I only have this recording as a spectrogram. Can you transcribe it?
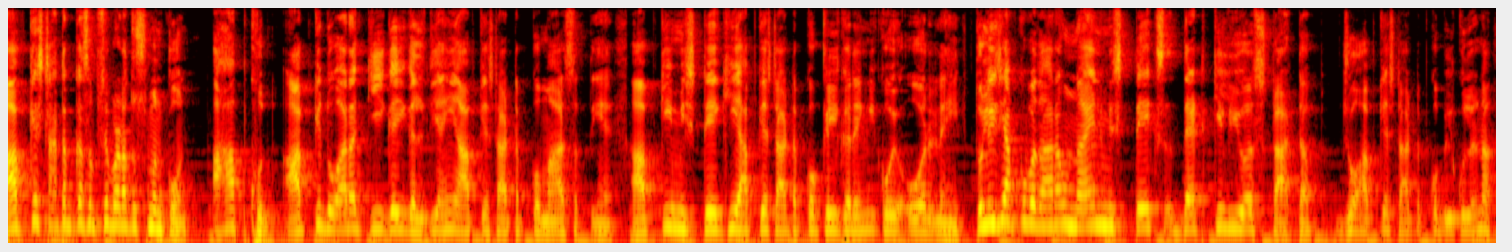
आपके स्टार्टअप का सबसे बड़ा दुश्मन कौन? आप खुद, आपके द्वारा की गई गलतियाँ ही आपके स्टार्टअप को मार सकती हैं। आपकी मिस्टेक ही आपके स्टार्टअप को किल करेंगी, कोई और नहीं। तो लीजिए, आपको बता रहा हूँ nine mistakes that kill your startup जो आपके स्टार्टअप को बिल्कुल है ना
